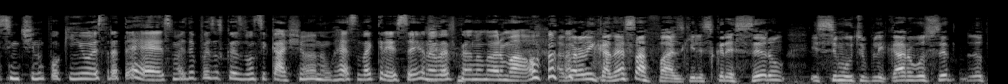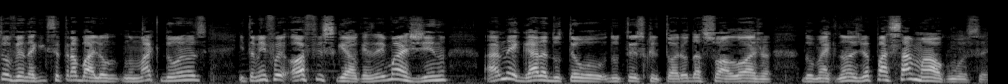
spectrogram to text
sentindo um pouquinho extraterrestre. Mas depois as coisas vão se encaixando, o resto vai crescendo, vai ficando normal. Agora vem cá, nessa fase que eles cresceram e se multiplicaram, você, eu tô vendo aqui que você trabalhou no McDonald's e também foi office girl, quer dizer, imagino a negada do teu, do teu escritório ou da sua loja do McDonald's devia passar mal com você.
